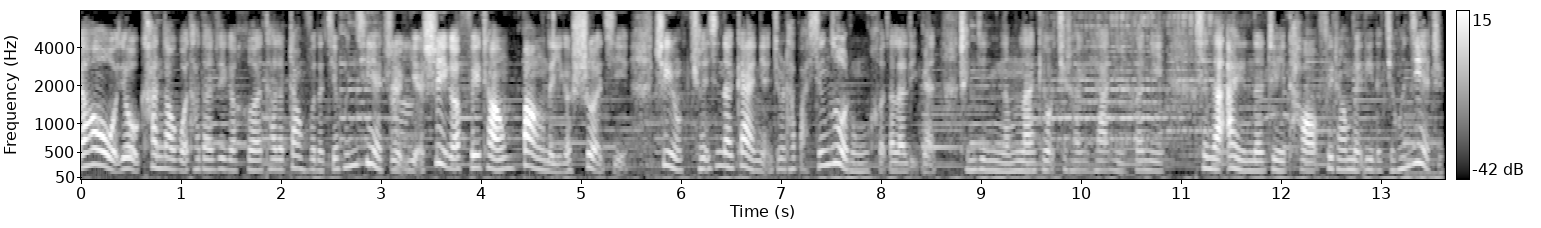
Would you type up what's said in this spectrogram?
然后我就看到过她的这个和她的丈夫的结婚戒指，也是一个非常棒的一个设计，是一种全新的概念，就是她把星座融合在了里边。陈瑾，你能不能来给我介绍一下你和你现在爱人的这一套非常美丽的结婚戒指？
